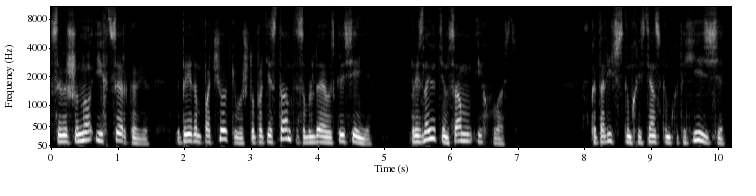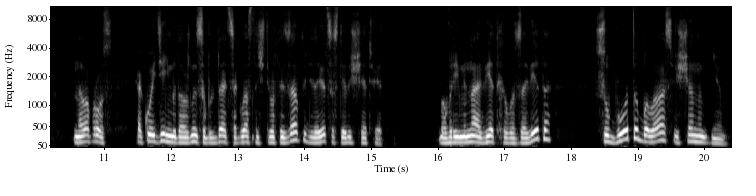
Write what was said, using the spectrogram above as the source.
совершено их церковью, и при этом подчеркивают, что протестанты, соблюдая воскресенье, признают тем самым их власть. В католическом христианском катехизисе на вопрос – какой день мы должны соблюдать согласно четвертой заповеди, дается следующий ответ. Во времена Ветхого Завета суббота была освященным днем,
